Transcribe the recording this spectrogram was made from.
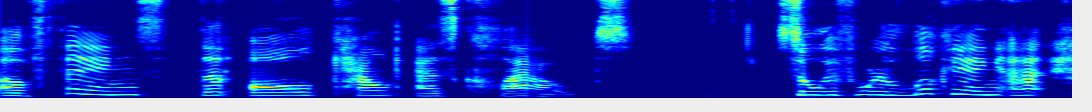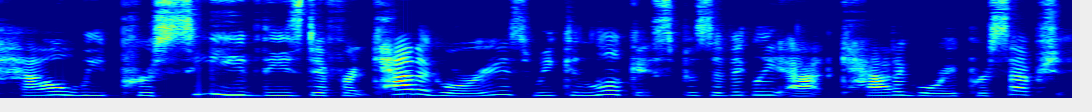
of things that all count as clouds. So if we're looking at how we perceive these different categories, we can look specifically at category perception.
